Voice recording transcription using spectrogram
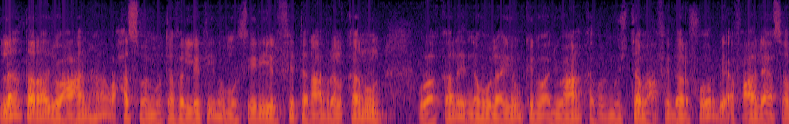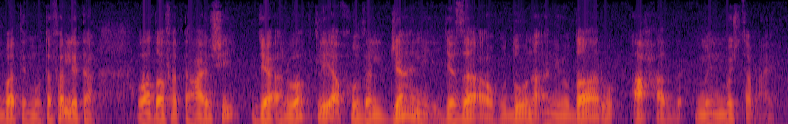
لا تراجع عنها وحسم المتفلتين ومثيري الفتن عبر القانون وقال إنه لا يمكن أن يعاقب المجتمع في دارفور بأفعال عصابات متفلتة. وأضاف التعايشي جاء الوقت ليأخذ الجاني جزاءه دون أن يضار أحد من مجتمعه.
